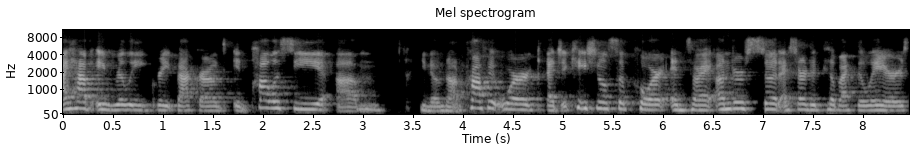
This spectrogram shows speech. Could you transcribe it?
I have a really great background in policy, um, you know, nonprofit work, educational support. And so I understood, I started to peel back the layers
